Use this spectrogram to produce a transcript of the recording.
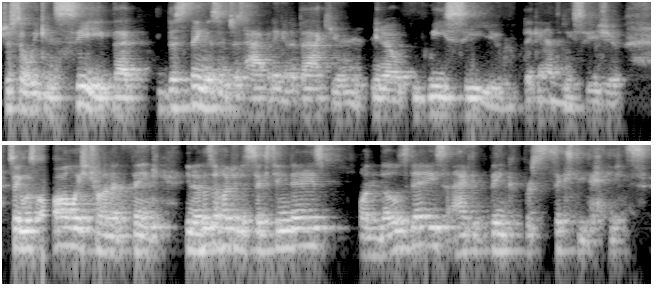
just so we can see that this thing isn't just happening in a vacuum. You know, we see you. Big Anthony sees you. So he was always trying to think, you know, there's 116 days. On those days, I had to think for 60 days.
